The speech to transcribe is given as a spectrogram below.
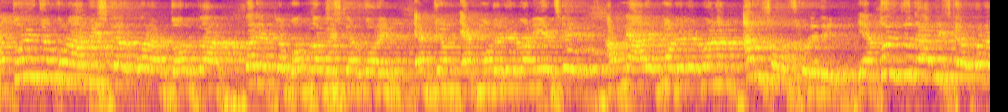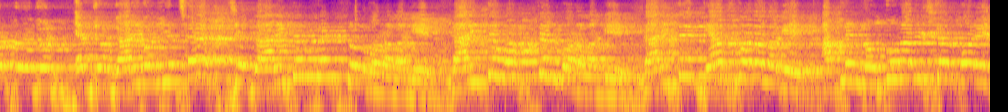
এতই যখন আবিষ্কার করার দরকার, তার একটা বদলা আবিষ্কার করেন। একজন এক মডেলের বানিয়েছে, আপনি আরেক মডেলের বানান। আরও সহজ করে দিন এতই যদি আবিষ্কার করার প্রয়োজন একজন গাড়ি বানিয়েছে যে গাড়িতে পেট্রোল ভরা লাগে গাড়িতে অক্টেন ভরা লাগে গাড়িতে গ্যাস ভরা লাগে আপনি নতুন আবিষ্কার করেন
